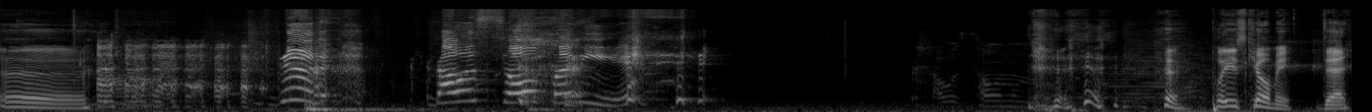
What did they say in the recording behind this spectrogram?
Uh, Dude, that was so funny. I was telling them. To, please kill me. Dead.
